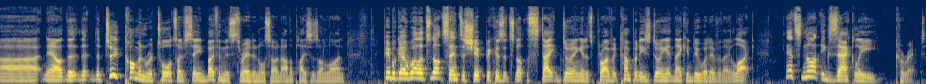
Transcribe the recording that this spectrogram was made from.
Uh, now, the, the, the two common retorts I've seen, both in this thread and also in other places online, people go, well, it's not censorship because it's not the state doing it, it's private companies doing it, and they can do whatever they like. That's not exactly correct.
